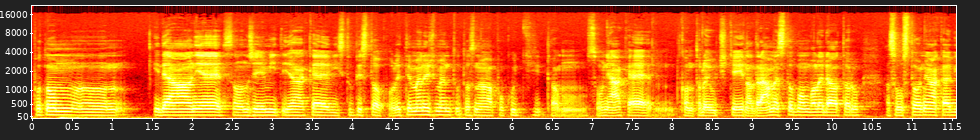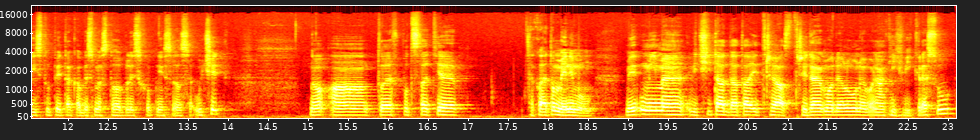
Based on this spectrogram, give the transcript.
Potom uh, Ideálně samozřejmě mít i nějaké výstupy z toho quality managementu, to znamená, pokud tam jsou nějaké kontroly určitě i nad rámec toho validátoru a jsou z toho nějaké výstupy, tak aby jsme z toho byli schopni se zase učit. No a to je v podstatě takové to minimum. My umíme vyčítat data i třeba z 3D modelů nebo nějakých výkresů.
